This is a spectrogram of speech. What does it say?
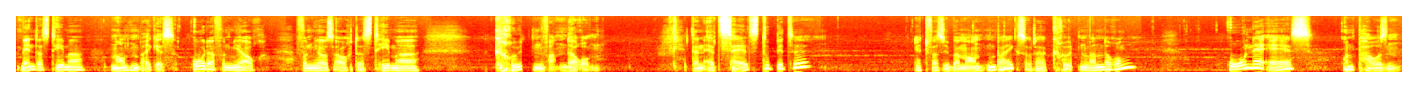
wenn das Thema Mountainbike ist oder von mir, auch, von mir aus auch das Thema Krötenwanderung, dann erzählst du bitte etwas über Mountainbikes oder Krötenwanderung ohne Äs und Pausen.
